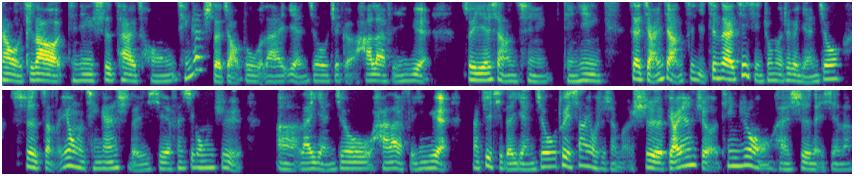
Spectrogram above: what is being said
那我知道婷婷是在从情感史的角度来研究这个 High Life 音乐，所以也想请婷婷再讲一讲自己正在进行中的这个研究是怎么用情感史的一些分析工具啊来研究 High Life 音乐。那具体的研究对象又是什么？是表演者、听众还是哪些呢？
